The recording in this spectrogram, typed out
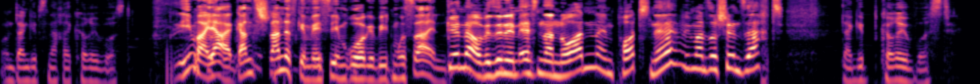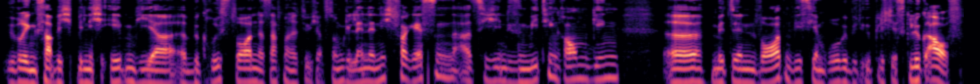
und dann gibt es nachher Currywurst. Prima, ja, ganz standesgemäß wie im Ruhrgebiet muss sein. Genau, wir sind im Essener Norden, im Pott, ne, wie man so schön sagt. Da gibt Currywurst. Übrigens habe ich, bin ich eben hier äh, begrüßt worden, das darf man natürlich auf so einem Gelände nicht vergessen, als ich in diesen Meetingraum ging, äh, mit den Worten, wie es hier im Ruhrgebiet üblich ist, Glück auf.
